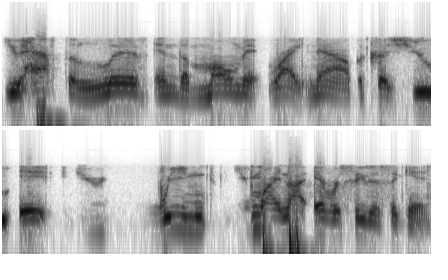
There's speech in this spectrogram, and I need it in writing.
you have to live in the moment right now because you it you we you might not ever see this again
